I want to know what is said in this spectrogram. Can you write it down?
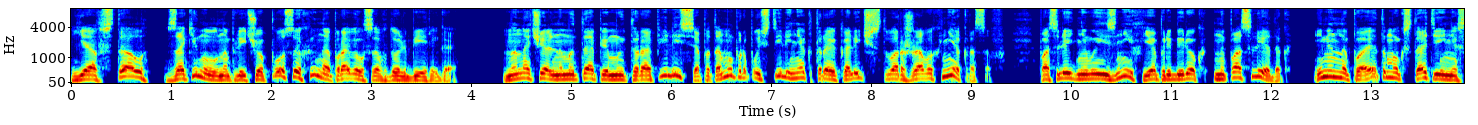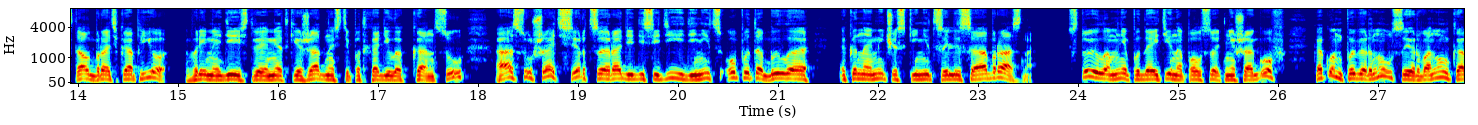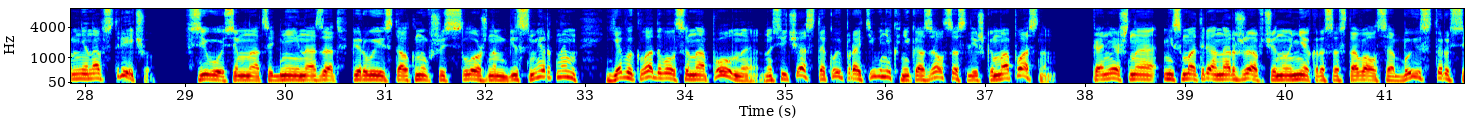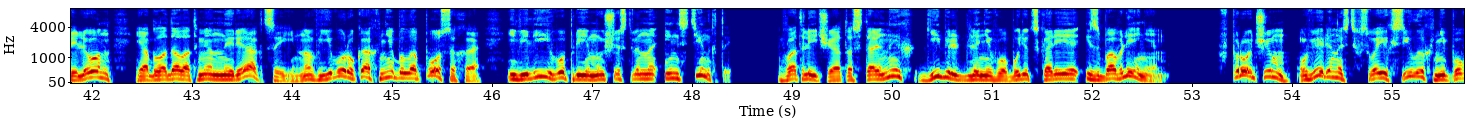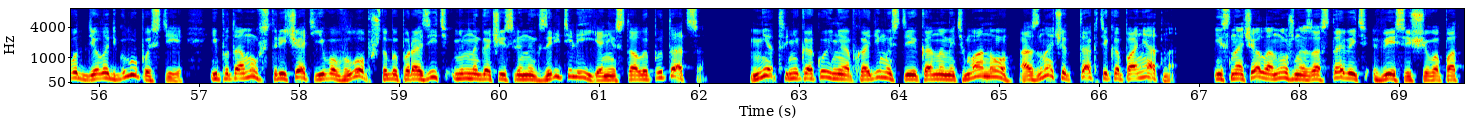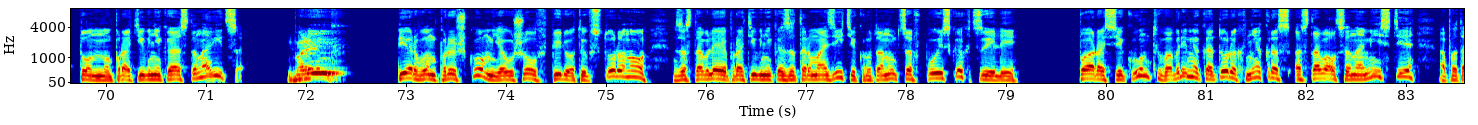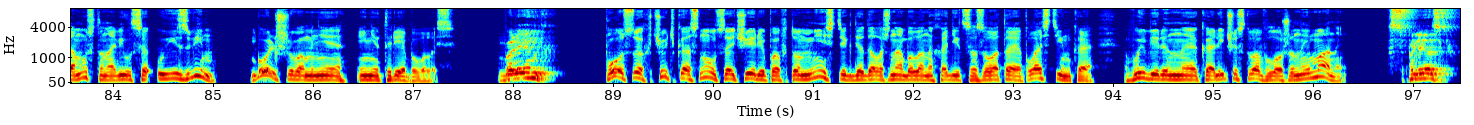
Я встал, закинул на плечо посох и направился вдоль берега. На начальном этапе мы торопились, а потому пропустили некоторое количество ржавых некросов. Последнего из них я приберег напоследок. Именно поэтому, кстати, и не стал брать копье. Время действия метки жадности подходило к концу, а осушать сердце ради десяти единиц опыта было экономически нецелесообразно. Стоило мне подойти на полсотни шагов, как он повернулся и рванул ко мне навстречу. Всего 17 дней назад, впервые столкнувшись с сложным бессмертным, я выкладывался на полную, но сейчас такой противник не казался слишком опасным. Конечно, несмотря на ржавчину, Некрос оставался быстр, силен и обладал отменной реакцией, но в его руках не было посоха, и вели его преимущественно инстинкты. В отличие от остальных, гибель для него будет скорее избавлением. Впрочем, уверенность в своих силах не повод делать глупости, и потому встречать его в лоб, чтобы поразить немногочисленных зрителей, я не стал и пытаться. Нет никакой необходимости экономить ману, а значит тактика понятна. И сначала нужно заставить весящего под тонну противника остановиться. Блинк. Первым прыжком я ушел вперед и в сторону, заставляя противника затормозить и крутануться в поисках цели. Пара секунд, во время которых Некрос оставался на месте, а потому становился уязвим. Большего мне и не требовалось. Блинк. Посох чуть коснулся черепа в том месте, где должна была находиться золотая пластинка, выверенное количество вложенной маны. Всплеск.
